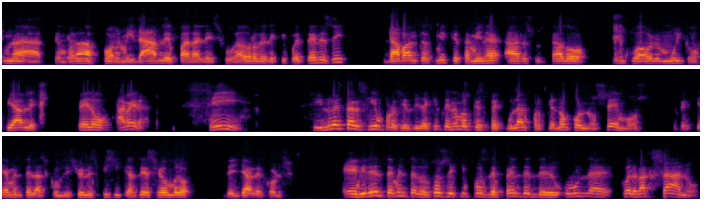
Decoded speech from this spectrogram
una temporada formidable para el exjugador del equipo de Tennessee. Davante Smith, que también ha, ha resultado un jugador muy confiable. Pero, a ver, sí, si no está al 100%, y aquí tenemos que especular porque no conocemos efectivamente las condiciones físicas de ese hombro de Jalen Hurts. Evidentemente los dos equipos dependen de un quarterback sano,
